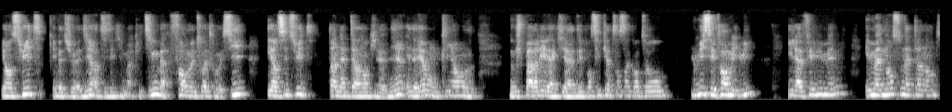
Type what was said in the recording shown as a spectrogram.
Et ensuite, eh ben, tu vas dire à tes équipes marketing, bah, forme-toi toi aussi, et ainsi de suite. Tu as un alternant qui va venir. Et d'ailleurs, mon client euh, donc je parlais là, qui a dépensé 450 euros. Lui s'est formé lui, il a fait lui-même. Et maintenant, son alternante,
